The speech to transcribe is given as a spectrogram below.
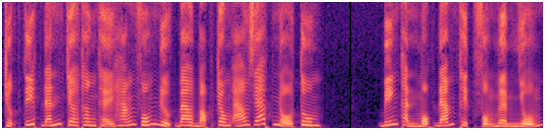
Trực tiếp đánh cho thân thể hắn vốn được bao bọc trong áo giáp nổ tung, biến thành một đám thịt vụn mềm nhũn.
